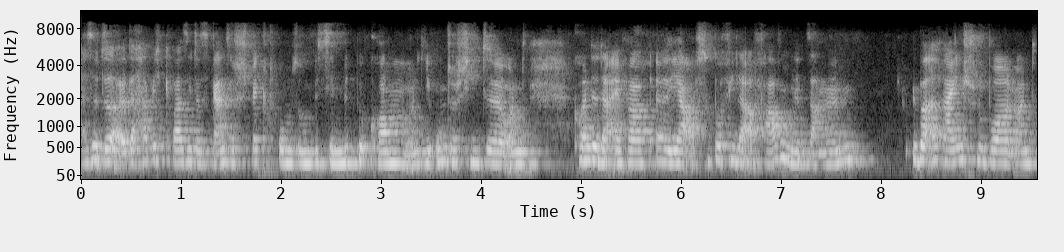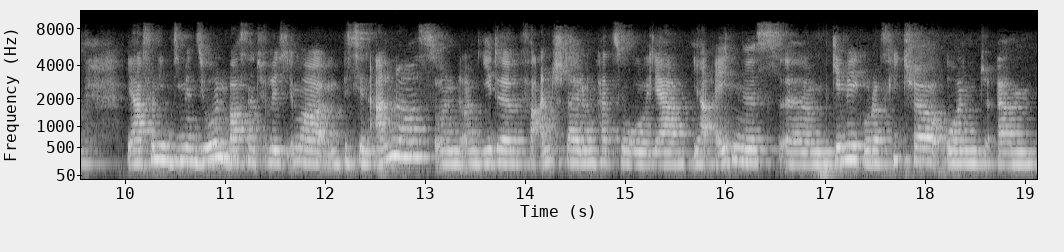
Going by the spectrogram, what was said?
Also da, da habe ich quasi das ganze Spektrum so ein bisschen mitbekommen und die Unterschiede und konnte da einfach äh, ja auch super viele Erfahrungen sammeln überall reinschnuppern. Und ja, von den Dimensionen war es natürlich immer ein bisschen anders und, und jede Veranstaltung hat so ja, ihr eigenes ähm, Gimmick oder Feature. Und ähm,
